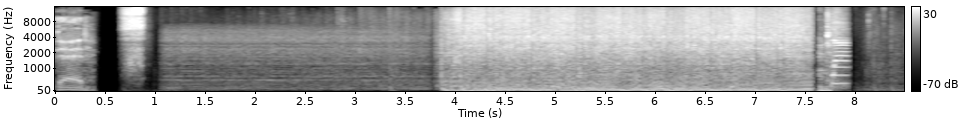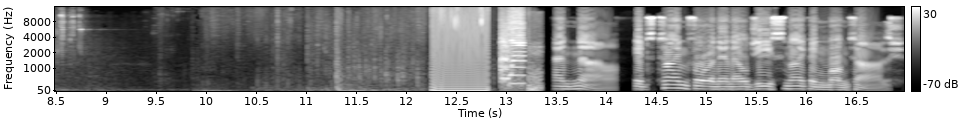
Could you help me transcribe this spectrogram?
Dead. And now, it's time for an MLG sniping montage.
